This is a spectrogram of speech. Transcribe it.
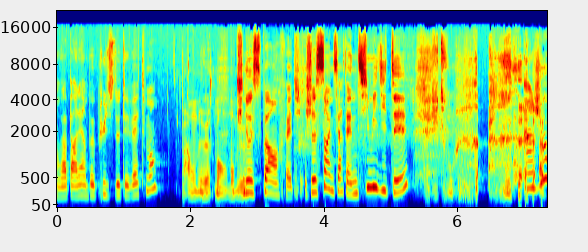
On va parler un peu plus de tes vêtements. parlons des vêtements mon Tu dieu n'oses pas en fait. Je sens une certaine timidité. pas du tout Un jour,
